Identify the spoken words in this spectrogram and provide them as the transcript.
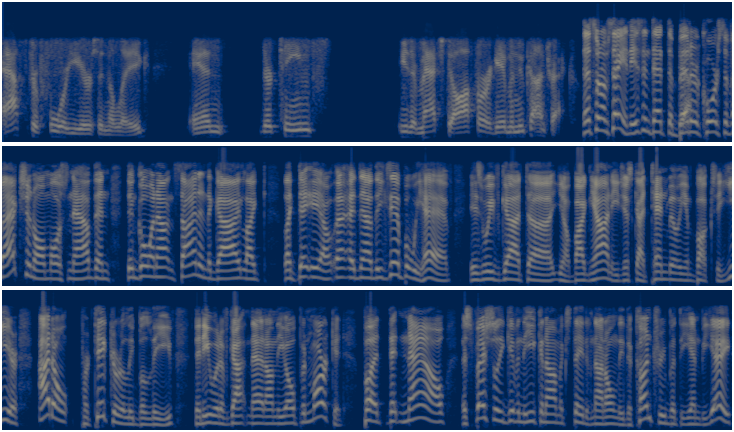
after four years in the league, and their teams either matched the offer or gave them a new contract. That's what I'm saying. Isn't that the better yeah. course of action almost now than than going out and signing a guy like like they you know uh, now the example we have is we've got uh you know Bargnani just got 10 million bucks a year. I don't particularly believe that he would have gotten that on the open market, but that now, especially given the economic state of not only the country but the NBA,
